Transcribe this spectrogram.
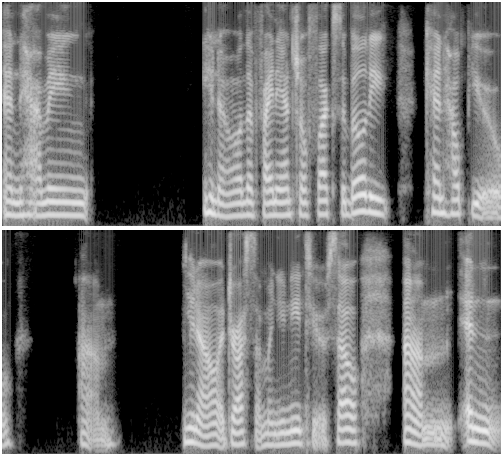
and having you know the financial flexibility can help you um you know address them when you need to. So um and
